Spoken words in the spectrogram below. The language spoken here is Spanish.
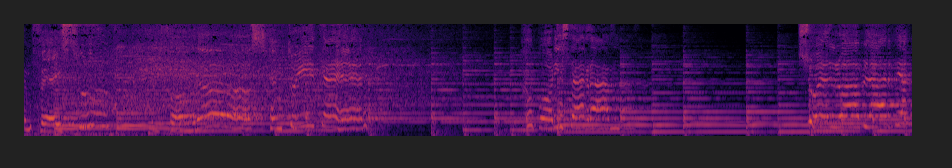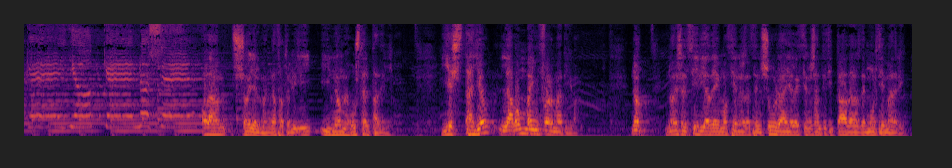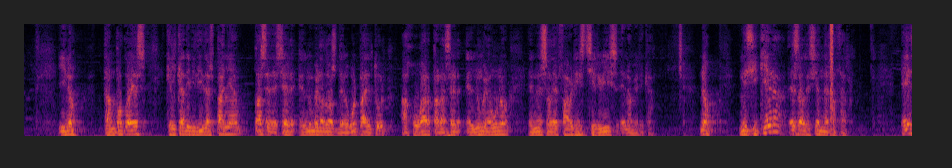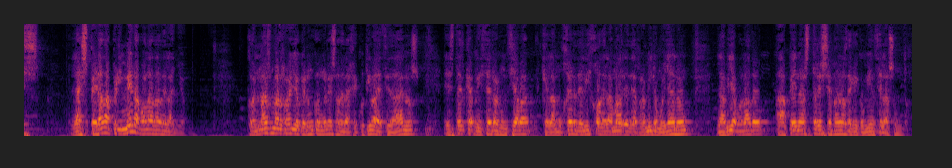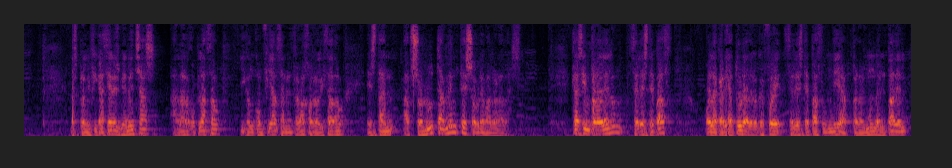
en Facebook, en foros, en Twitter o por Instagram. Suelo hablar de aquello que no sé. Hola, soy el mangazo Tolili y no me gusta el pádel. Y estalló la bomba informativa. No, no es el cirio de emociones de censura y elecciones anticipadas de Murcia y Madrid. Y no, tampoco es que el que ha dividido España pase de ser el número 2 del World del Tour a jugar para ser el número 1 en eso de Fabrice Chiribis en América. No, ni siquiera es la lesión de Hazard. Es la esperada primera volada del año. Con más mal rollo que en un congreso de la Ejecutiva de Ciudadanos, Estel Carnicero anunciaba que la mujer del hijo de la madre de Ramiro Moyano la había volado a apenas tres semanas de que comience el asunto. Las planificaciones bien hechas, a largo plazo y con confianza en el trabajo realizado, están absolutamente sobrevaloradas. Casi en paralelo, Celeste Paz, o la caricatura de lo que fue Celeste Paz un día para el mundo del pádel,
